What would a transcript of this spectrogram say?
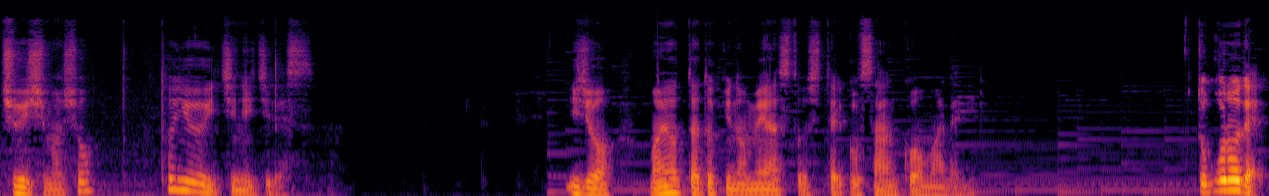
注意しましょう。という一日です。以上、迷った時の目安としてご参考までに。ところで、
